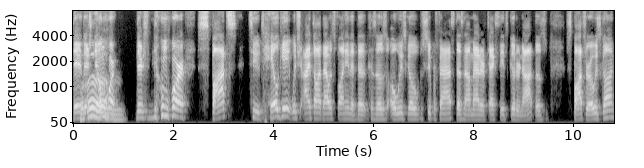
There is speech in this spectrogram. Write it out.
there there's no more there's no more spots to tailgate, which I thought that was funny that the because those always go super fast. Does not matter if Texas State's good or not; those spots are always gone.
